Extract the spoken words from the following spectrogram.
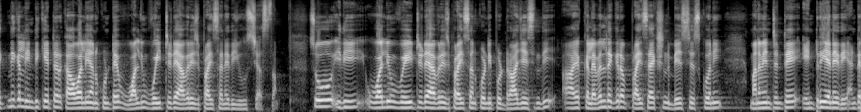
టెక్నికల్ ఇండికేటర్ కావాలి అనుకుంటే వాల్యూమ్ వెయిటెడ్ యావరేజ్ ప్రైస్ అనేది యూస్ చేస్తాం. సో ఇది వాల్యూమ్ వెయిటెడ్ యావరేజ్ ప్రైస్ అనుకోండి ఇప్పుడు డ్రా చేసింది. ఆ యొక్క లెవెల్ దగ్గర ప్రైస్ యాక్షన్ బేస్ చేసుకొని మనం ఏంటంటే ఎంట్రీ అనేది అంటే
